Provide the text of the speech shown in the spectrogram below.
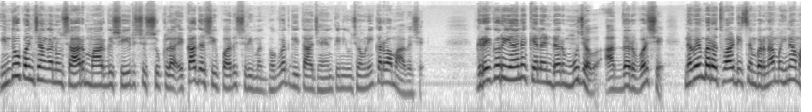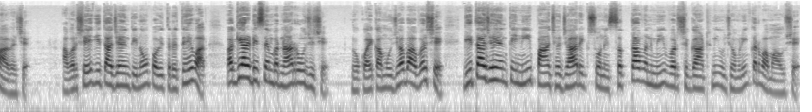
હિન્દુ પંચાંગ અનુસાર માર્ગશીર્ષ શુક્લ એકાદશી પર શ્રીમદ ભગવદ્ ગીતા જયંતિની ઉજવણી કરવામાં આવે છે. ગ્રેગોરિયન કેલેન્ડર મુજબ આ દર વર્ષે નવેમ્બર અથવા ડિસેમ્બરના મહિનામાં આવે છે. આ વર્ષે ગીતા જયંતિનો પવિત્ર તહેવાર અગિયાર ડિસેમ્બરના રોજ છે. લોકવાયકા મુજબ આ વર્ષે ગીતા જયંતિની પાંચ હજાર એકસો ને સત્તાવનમી વર્ષગાંઠની ઉજવણી કરવામાં આવશે.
